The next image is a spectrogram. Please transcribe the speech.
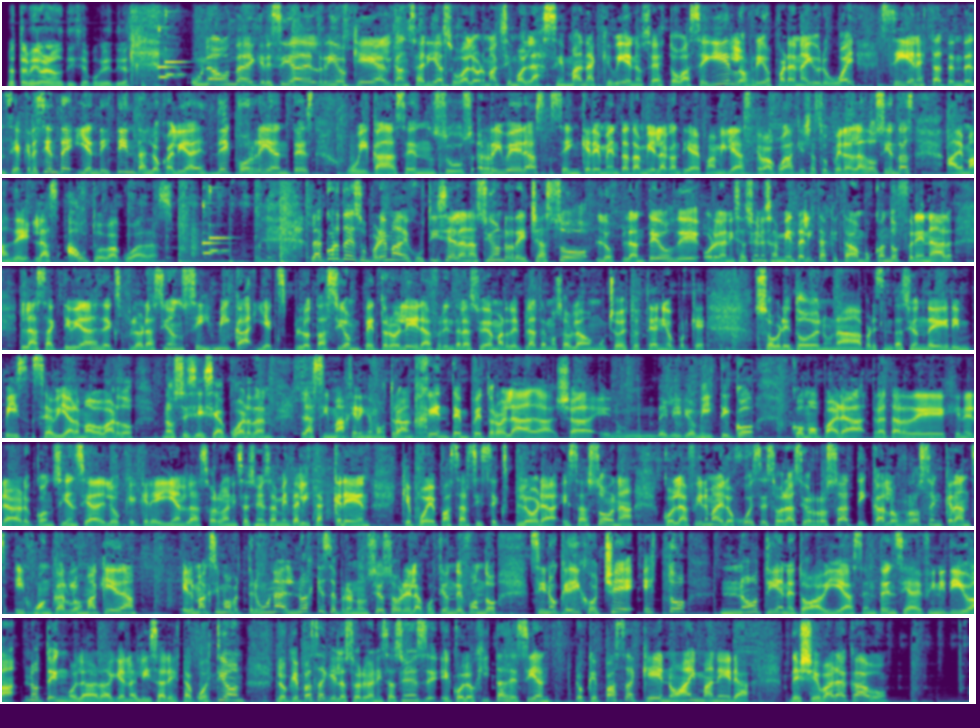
No terminó la noticia, ¿por qué le tiraste? Una onda de crecida del río que alcanzaría su valor máximo la semana que viene. O sea, esto va a seguir. Los ríos Paraná y Uruguay siguen esta tendencia creciente y en distintas localidades de Corrientes, ubicadas en sus riberas, se incrementa también la cantidad de familias evacuadas, que ya superan las 200, además de las autoevacuadas. La Corte Suprema de Justicia de la Nación rechazó los planteos de organizaciones ambientalistas que estaban buscando frenar las actividades de exploración sísmica y explotación petrolera frente a la ciudad de Mar del Plata. Hemos hablado mucho de esto este año porque, sobre todo en una presentación de Greenpeace, se había armado bardo. No sé si se acuerdan las imágenes que mostraban gente empetrolada ya en un delirio místico, como para tratar de generar conciencia de lo que creían las organizaciones ambientalistas. Creen que puede pasar si se explora esa zona, con la firma de los jueces Horacio Rosati, Carlos Rosenkrantz y Juan Carlos Maqueda. El máximo tribunal no es que se pronunció sobre la cuestión de fondo, sino que dijo, che, esto no tiene todavía sentencia definitiva, no tengo la verdad que analizar esta cuestión. Lo que pasa que las organizaciones ecologistas decían, lo que pasa que no hay manera de llevar a cabo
